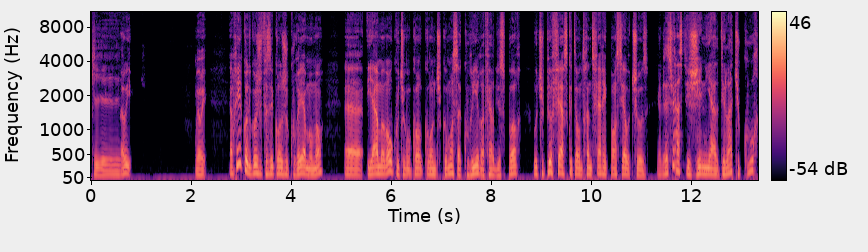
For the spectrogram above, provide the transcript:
Qui... Ah oui. Oui, oui. Après, quand, quand je faisais, quand je courais, à un moment, euh, il y a un moment où tu, quand, quand tu commences à courir, à faire du sport, où tu peux faire ce que tu es en train de faire et penser à autre chose. Mais bien sûr. C'est génial. Tu es là, tu cours,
